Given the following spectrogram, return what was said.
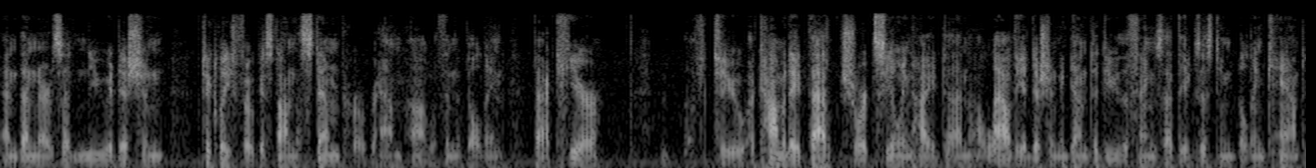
And then there's a new addition, particularly focused on the STEM program uh, within the building back here to accommodate that short ceiling height and allow the addition again to do the things that the existing building can't,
